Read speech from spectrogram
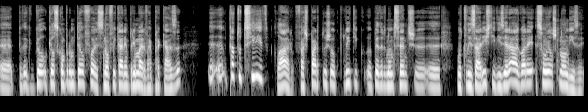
uh, o que ele se comprometeu foi: se não ficar em primeiro, vai para casa. Está tudo decidido, claro, faz parte do jogo político Pedro Nuno Santos uh, utilizar isto e dizer ah, agora são eles que não dizem.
